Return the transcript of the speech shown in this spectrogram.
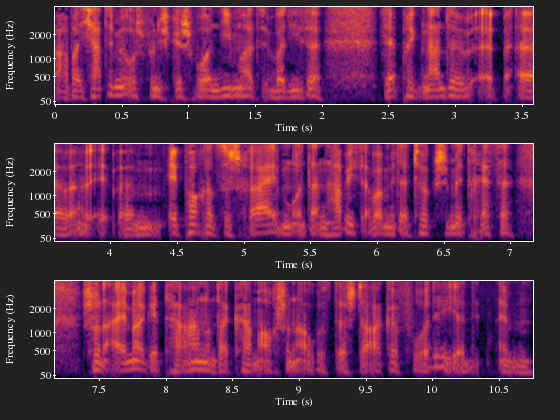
Aber ich hatte mir ursprünglich geschworen, niemals über diese sehr prägnante äh, äh, ähm, Epoche zu schreiben. Und dann habe ich es aber mit der türkischen Mätresse schon einmal getan. Und da kam auch schon August der Starke vor, der ja im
